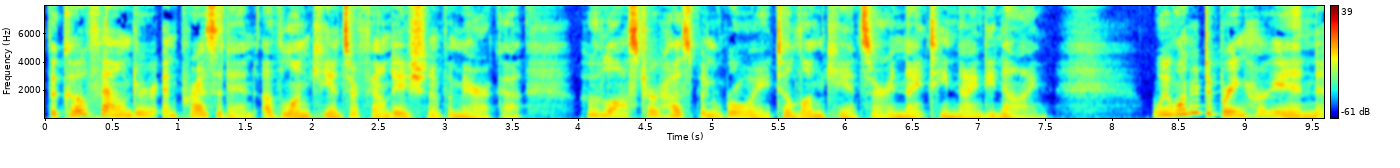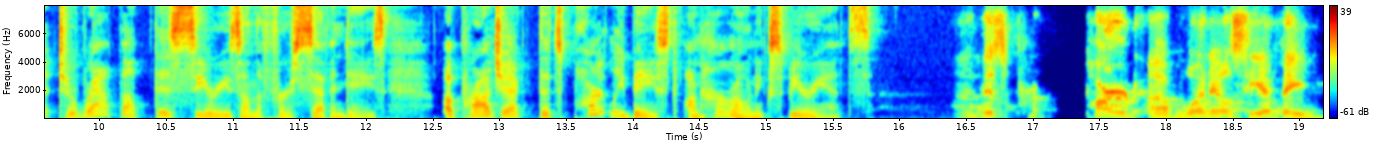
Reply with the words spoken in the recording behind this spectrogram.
the co founder and president of Lung Cancer Foundation of America, who lost her husband Roy to lung cancer in 1999. We wanted to bring her in to wrap up this series on the first seven days, a project that's partly based on her own experience. Uh, this pr- part of what LCFA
